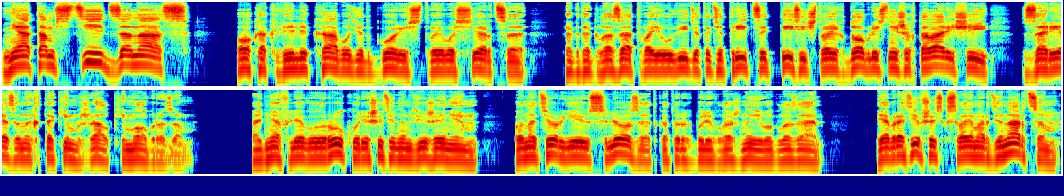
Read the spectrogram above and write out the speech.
не отомстить за нас!» О, как велика будет горесть твоего сердца, когда глаза твои увидят эти тридцать тысяч твоих доблестнейших товарищей, зарезанных таким жалким образом!» Подняв левую руку решительным движением, он отер ею слезы, от которых были влажны его глаза, и, обратившись к своим ординарцам,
